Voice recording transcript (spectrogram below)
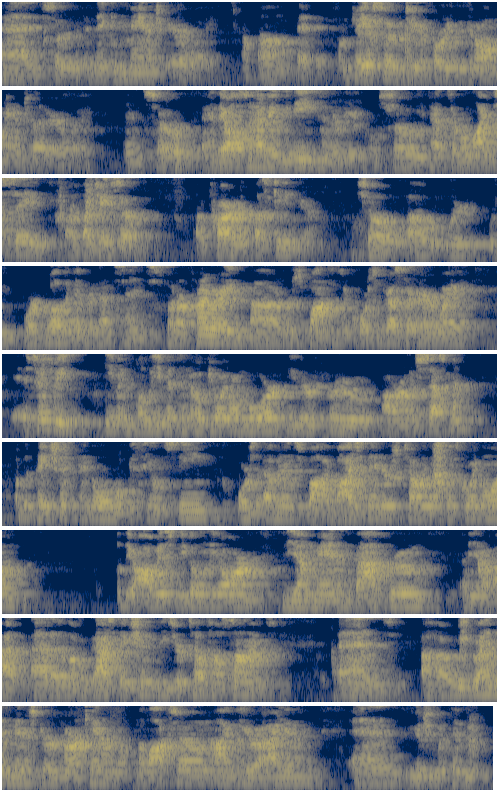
and so that they can manage airway. Um, and- and from JSO to JFRD, we can all manage that airway. And so, and they also have AEDs in their vehicles. So we've had several lives saved uh, by JSO uh, prior to us getting here. So uh, we work well together in that sense. But our primary uh, response is, of course, address their airway. As soon as we even believe it's an opioid on board, either through our own assessment of the patient and or what we see on scene, or as evidenced by bystanders telling us what's going on, the obvious needle in the arm, the young man in the bathroom, you know, at, at a local gas station, these are telltale signs. And uh, we go ahead and administer Narcan or naloxone, IV or IM, and usually within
